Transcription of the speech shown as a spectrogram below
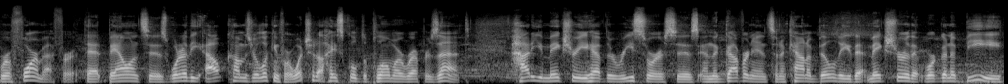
reform effort that balances what are the outcomes you're looking for? What should a high school diploma represent? How do you make sure you have the resources and the governance and accountability that make sure that we're going to be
